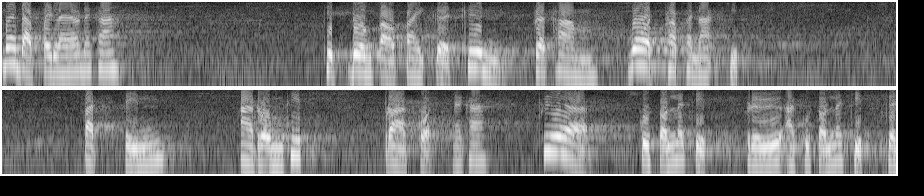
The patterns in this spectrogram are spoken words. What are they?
เมื่อดับไปแล้วนะคะ จิตดวงต่อไปเกิดขึ้น กระทำโวทัพนกิจ ตัดสินอารมณ์ที่ปรากฏนะคะ เพื่อกุศลจิตหรืออกุศลจิตจะ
